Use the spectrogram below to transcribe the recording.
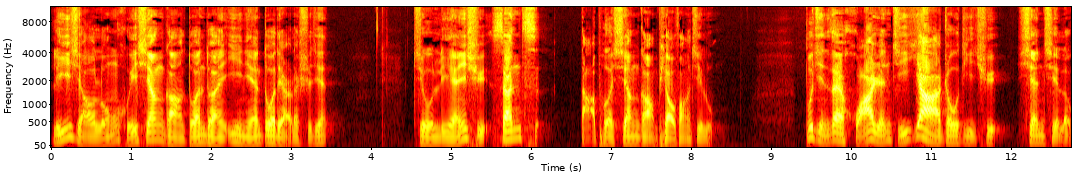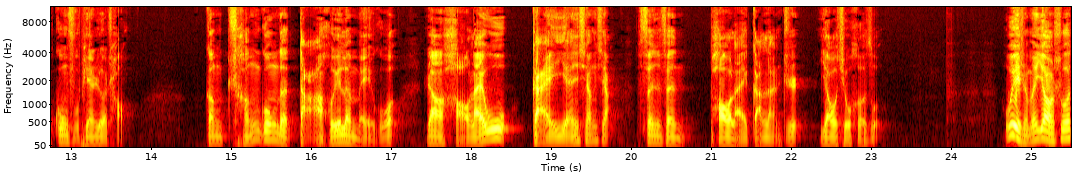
李小龙回香港短短一年多点的时间。就连续三次打破香港票房纪录，不仅在华人及亚洲地区掀起了功夫片热潮，更成功的打回了美国，让好莱坞改言相向，纷纷抛来橄榄枝，要求合作。为什么要说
